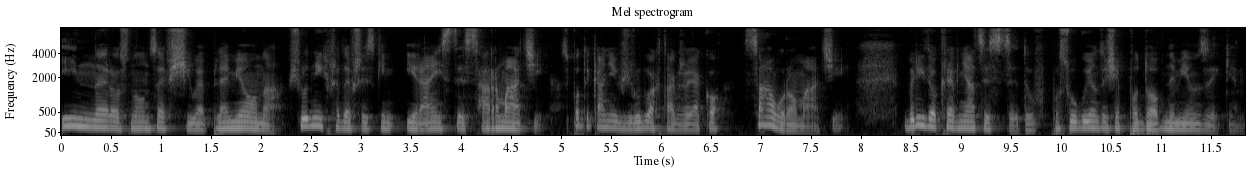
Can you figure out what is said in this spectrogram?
inne rosnące w siłę plemiona, wśród nich przede wszystkim irańscy Sarmaci, spotykani w źródłach także jako Sauromaci. Byli to krewniacy Scytów, posługujący się podobnym językiem.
